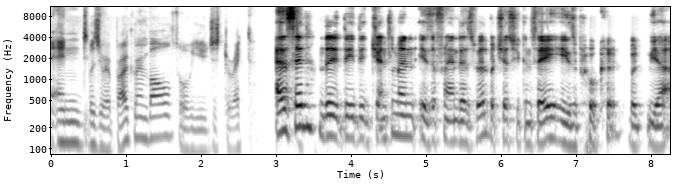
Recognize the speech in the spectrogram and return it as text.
and was there a broker involved or were you just direct as I said, the, the, the gentleman is a friend as well, but yes, you can say he's a broker. But yeah,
